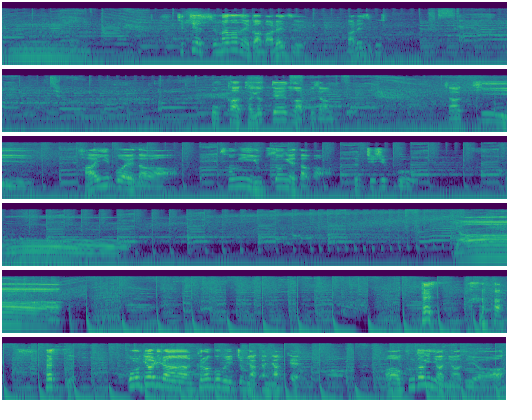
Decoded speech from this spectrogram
음, TT에 쓸만한 애가 마레즈, 마레즈 보자. 오카 가격대도 나쁘지 않고 자키 다이버에다가 성이 육성에다가 179 오. 야. 패스. 패스. 골결이랑 그런 부분이 좀 약간 약해. 어, 어 쿵떡이님 안녕하세요.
